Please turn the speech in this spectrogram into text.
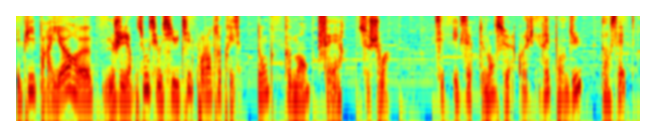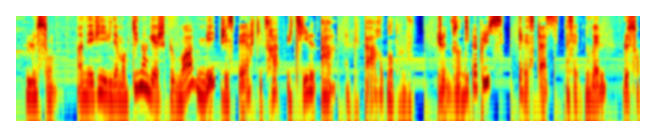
Et puis, par ailleurs, euh, j'ai l'impression que c'est aussi utile pour l'entreprise. Donc, comment faire ce choix? C'est exactement ce à quoi j'ai répondu dans cette leçon. Un avis évidemment qui n'engage que moi, mais j'espère qu'il sera utile à la plupart d'entre vous. Je ne vous en dis pas plus et laisse place à cette nouvelle leçon.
